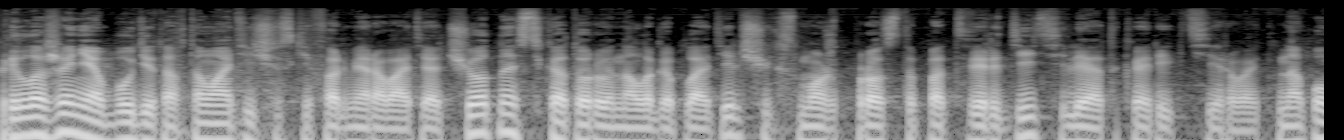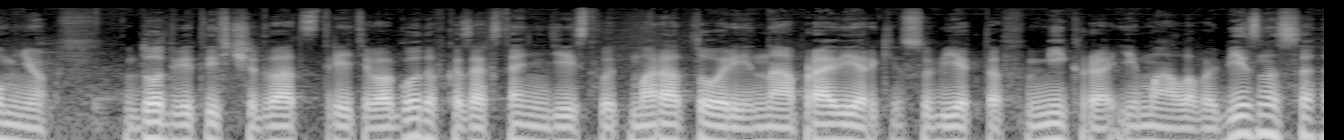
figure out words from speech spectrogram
Приложение будет автоматически формировать отчетность, которую налогоплательщик сможет просто подтвердить или откорректировать. Напомню, до 2023 года в Казахстане действует мораторий на проверки субъектов микро и малого бизнеса.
